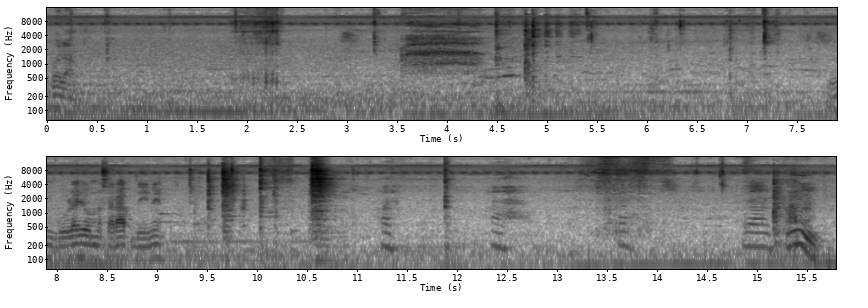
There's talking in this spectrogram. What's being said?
Ito Yung gulay yung masarap din eh. Yan. Mm.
